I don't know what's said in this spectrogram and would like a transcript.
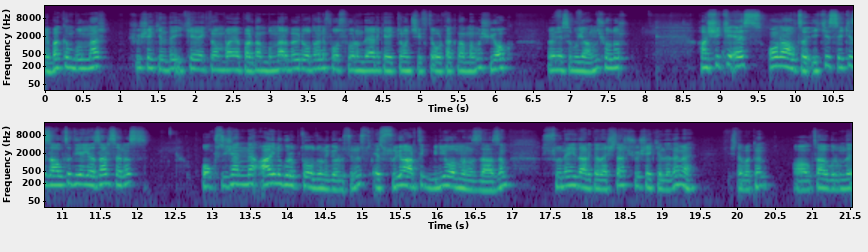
E bakın bunlar şu şekilde iki elektron bağ yapardan bunlar böyle oldu. Hani fosforun değerlik elektron çifti ortaklanmamış. Yok. Öyleyse bu yanlış olur. H2S 16 2 8 6 diye yazarsanız oksijenle aynı grupta olduğunu görürsünüz. E suyu artık biliyor olmanız lazım. Su neydi arkadaşlar? Şu şekilde değil mi? İşte bakın 6A grubunda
